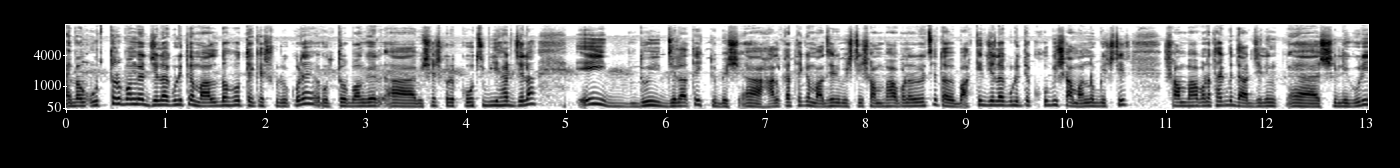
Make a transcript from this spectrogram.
এবং উত্তরবঙ্গের জেলাগুলিতে মালদহ থেকে শুরু করে উত্তরবঙ্গের বিশেষ করে কোচবিহার জেলা, এই দুই জেলাতে একটু বেশি হালকা থেকে মাঝারি বৃষ্টির সম্ভাবনা রয়েছে। তবে বাকি জেলাগুলিতে খুবই সামান্য বৃষ্টির সম্ভাবনা থাকবে, দার্জিলিং শিলিগুড়ি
